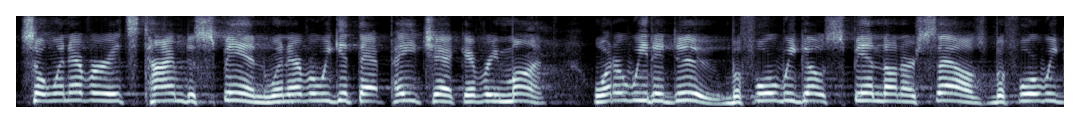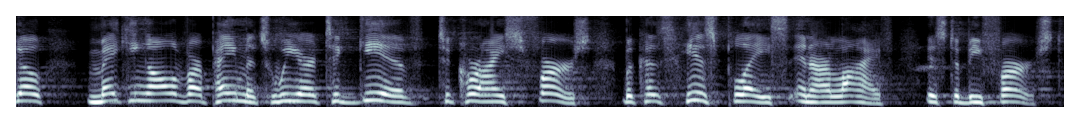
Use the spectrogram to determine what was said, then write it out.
So whenever it's time to spend, whenever we get that paycheck every month, what are we to do? Before we go spend on ourselves, before we go making all of our payments, we are to give to Christ first because his place in our life is to be first.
